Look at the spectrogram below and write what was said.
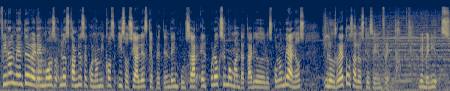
Finalmente veremos los cambios económicos y sociales que pretende impulsar el próximo mandatario de los colombianos y los retos a los que se enfrenta. Bienvenidos.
